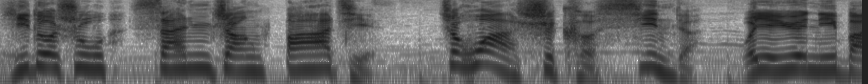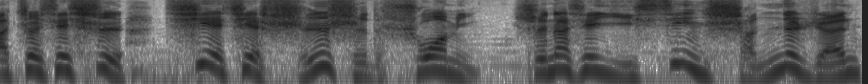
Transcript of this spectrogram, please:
提多书三章八节，这话是可信的。我也愿你把这些事切切实实的说明，使那些以信神的人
